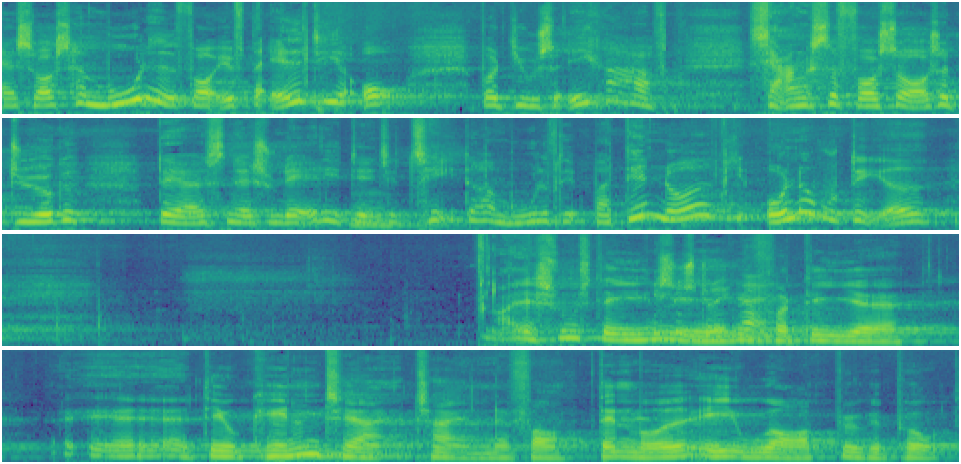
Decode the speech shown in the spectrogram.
altså også have mulighed for, efter alle de her år, hvor de jo så ikke har haft chance for så også at dyrke deres nationale identitet og have mulighed Var det noget, vi undervurderede? Nej, jeg synes det er egentlig synes, ikke, fordi uh, det er jo kendetegnende for den måde, EU er opbygget på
